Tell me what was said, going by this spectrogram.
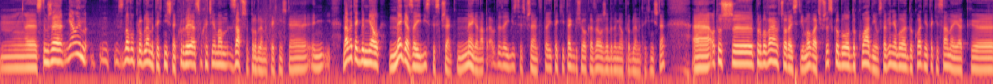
Mm, e, z tym, że miałem znowu problemy techniczne. Kurde, ja słuchajcie, ja mam zawsze problemy techniczne. Nawet jakbym miał mega zajebisty sprzęt, mega naprawdę zajebisty sprzęt, to i tak i tak by się okazało, że będę miał problemy techniczne. E, otóż e, próbowałem wczoraj streamować, wszystko było dokładnie, ustawienia były dokładnie takie same jak e, e,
